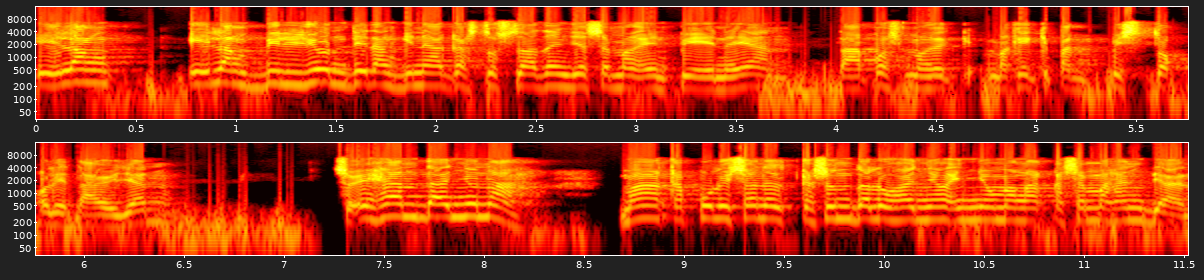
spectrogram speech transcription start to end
Ilang ilang bilyon din ang ginagastos natin dyan sa mga NPA na yan. Tapos makik- makikipagpistok ulit tayo dyan. So ihanda nyo na, mga kapulisan at kasundaluhan yung inyong mga kasamahan dyan,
